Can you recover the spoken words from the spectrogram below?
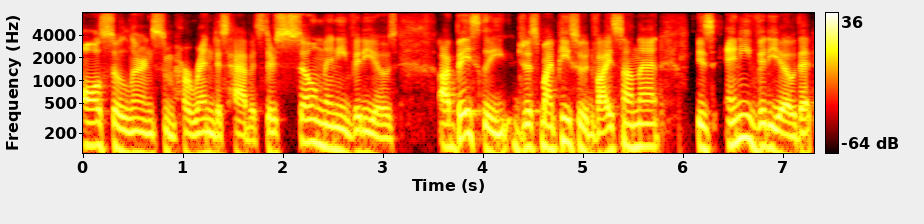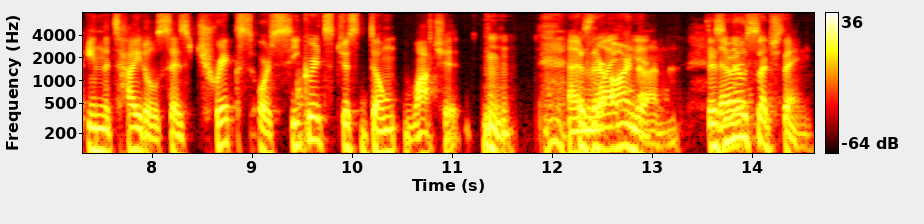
also learn some horrendous habits. There's so many videos. Uh, basically, just my piece of advice on that is any video that in the title says tricks or secrets, just don't watch it. Because there why, are none. Yeah. There's there no is, such thing.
